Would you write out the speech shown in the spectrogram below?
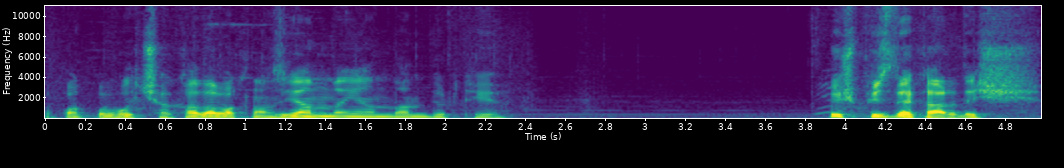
Bak bak bak çakala bak nasıl yandan yandan dürtüyor. 3 bizde kardeş.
